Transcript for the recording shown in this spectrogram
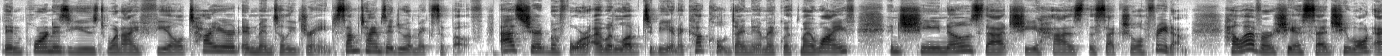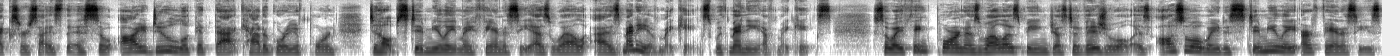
Then, porn is used when I feel tired and mentally drained. Sometimes I do a mix of both. As shared before, I would love to be in a cuckold dynamic with my wife, and she knows that she has the sexual freedom. However, she has said she won't exercise this this. So I do look at that category of porn to help stimulate my fantasy as well as many of my kinks, with many of my kinks. So I think porn, as well as being just a visual, is also a way to stimulate our fantasies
